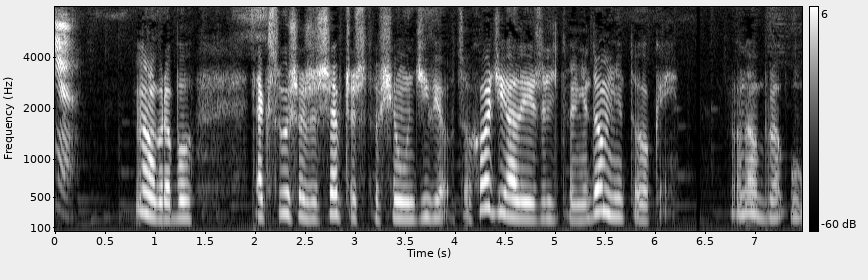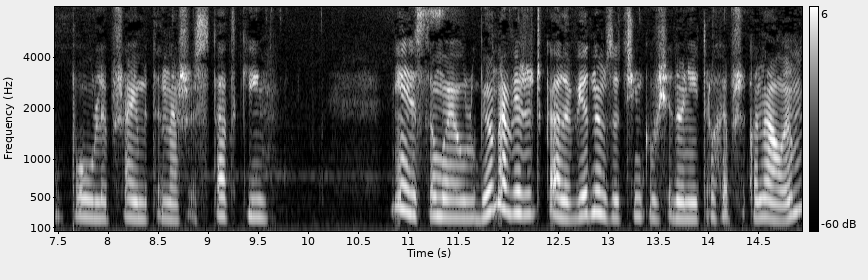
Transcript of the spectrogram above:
nie. Dobra, bo tak słyszę, że szepczesz, to się dziwię o co chodzi, ale jeżeli to nie do mnie, to okej. No dobra, poulepszajmy te nasze statki. Nie jest to moja ulubiona wieżyczka, ale w jednym z odcinków się do niej trochę przekonałem.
